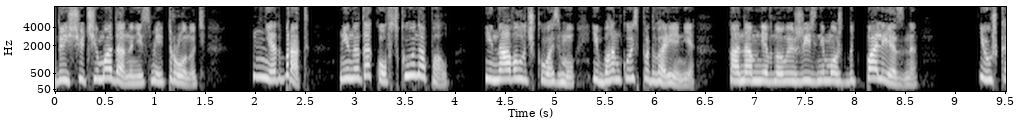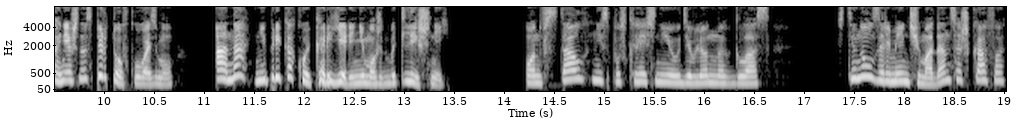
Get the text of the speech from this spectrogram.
Да еще чемодана не смей тронуть. Нет, брат, не на таковскую напал. И наволочку возьму, и банку из-под варенья. Она мне в новой жизни может быть полезна. И уж, конечно, спиртовку возьму. Она ни при какой карьере не может быть лишней. Он встал, не спуская с нее удивленных глаз, стянул за ремень чемодан со шкафа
